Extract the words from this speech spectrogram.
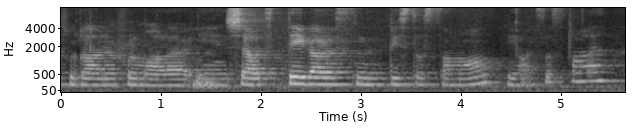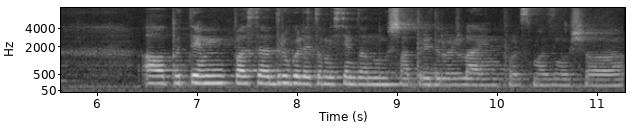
v glavnem formala in še od tega sem v bistvu samo jaz ostala. Uh, potem pa se drugo leto, mislim, da Nuša pridružila in pol smo z Nušo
